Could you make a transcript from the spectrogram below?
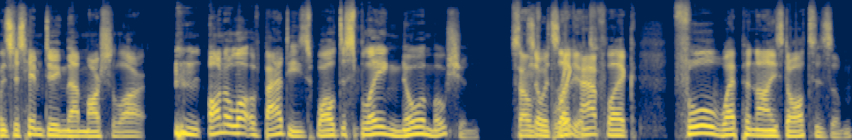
It's just him doing that martial art on a lot of baddies while displaying no emotion. Sounds so it's brilliant. like Affleck full weaponized autism.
